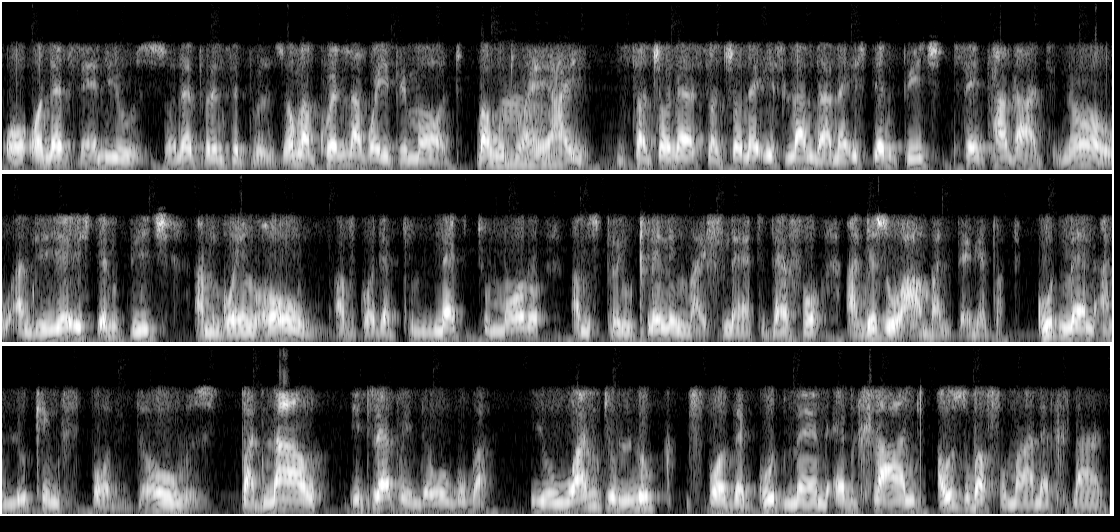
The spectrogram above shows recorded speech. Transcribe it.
one-values one-principles ongakhwelela kweyiphi imoto? Uba kuthiwa hey hayi sisatshone sisatshone east london eastern beach seyiphakathi no andiye eastern beach i'm going home. I've got a next tomorrow. I'm spring cleaning my flat. Therefore andizuhamba ndibheke pha. Good men are looking for those. But now itrap into yokokuba you want to look for the good man ebuhlanti awuzubafumana ebuhlanti.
